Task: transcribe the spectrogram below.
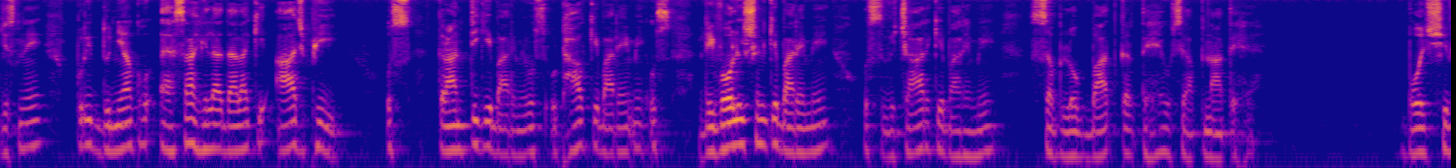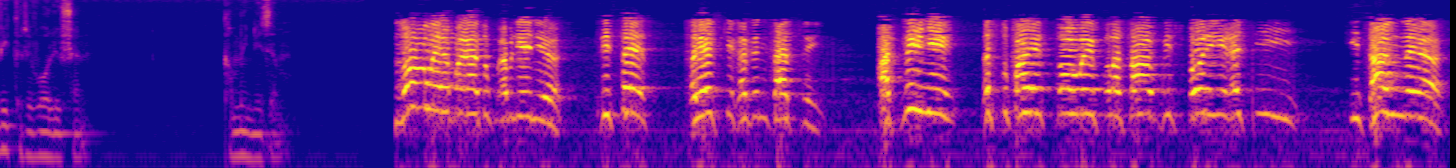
जिसने पूरी दुनिया को ऐसा हिला डाला कि आज भी उस क्रांति के बारे में, उस उठाव के बारे में, उस रिवॉल्यूशन के बारे में, उस विचार के बारे में सब लोग बात करते हैं, उसे अपनाते हैं। Bolshevik revolution communism Новый аппарат управления в лице советских организаций. Отныне наступает новая полоса в истории России. И данная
